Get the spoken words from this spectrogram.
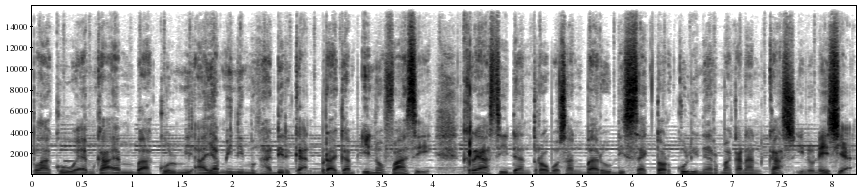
pelaku UMKM bakul mie ayam ini menghadirkan beragam inovasi, kreasi dan terobosan baru di sektor kuliner makanan khas Indonesia.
